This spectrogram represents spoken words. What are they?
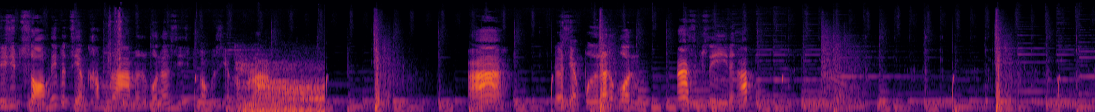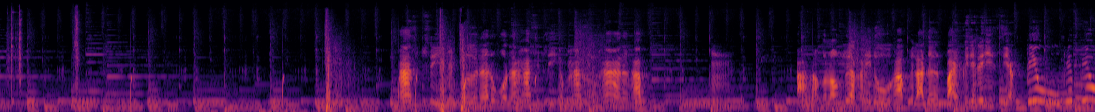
42 นี่เป็นเสียงคำรามนะทุกคนนะ 42 เป็นเสียงคำราม อ่าเจอเสียงปืนแล้วทุกคน 54 นะครับ 54 เป็นปืนนะทุกคนนะ 54 กับ 55 นะครับอ่าเราก็ลองเลือกอันนี้ดูครับ เวลาเดินไปก็จะได้ยินเสียงปิ้วปิ้วปิ้ว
